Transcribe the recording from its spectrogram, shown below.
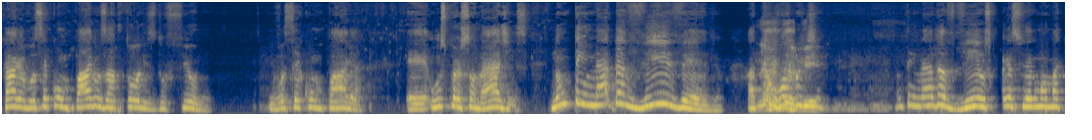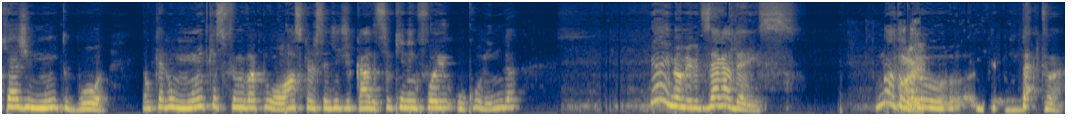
Cara, você compara os atores do filme e você compara é, os personagens, não tem nada a ver, velho. Até nada o Robert. Não tem nada a ver. Os caras fizeram uma maquiagem muito boa. Eu quero muito que esse filme vá pro Oscar, ser dedicado, assim que nem foi o Coringa. E aí, meu amigo, de 0 a 10? Nota para o Batman.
